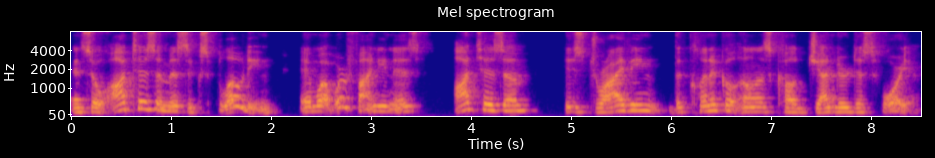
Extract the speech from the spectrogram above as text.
And so autism is exploding. And what we're finding is autism is driving the clinical illness called gender dysphoria,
